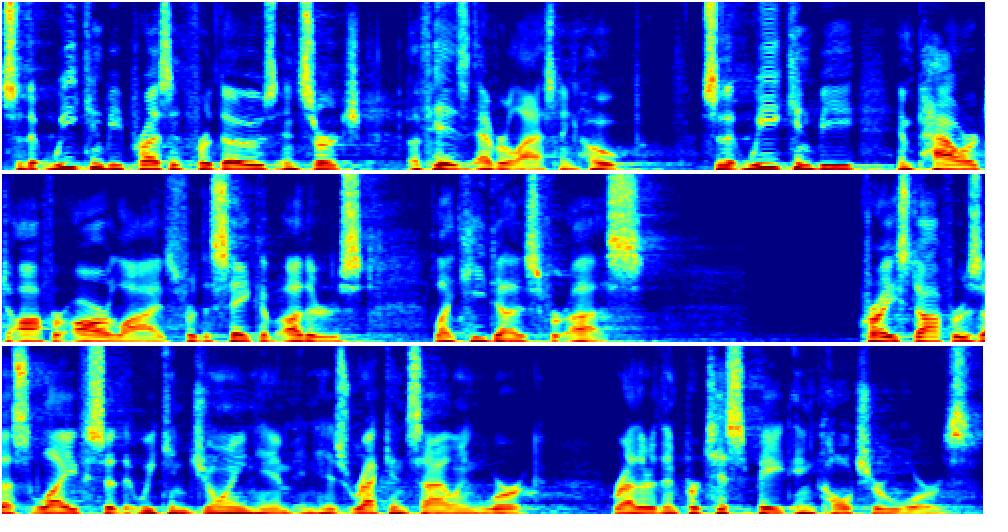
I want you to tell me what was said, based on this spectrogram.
so that we can be present for those in search of his everlasting hope, so that we can be empowered to offer our lives for the sake of others like he does for us. Christ offers us life so that we can join him in his reconciling work rather than participate in culture wars.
